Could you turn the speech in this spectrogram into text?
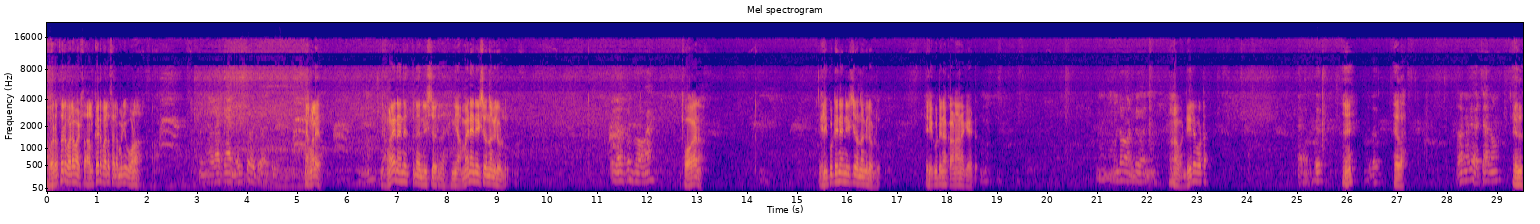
ഓരോരുത്തർ പല ഭാഷ ആൾക്കാർ പല സ്ഥലം വഴി പോണ ഞങ്ങളെയോ ഞങ്ങളെ പിന്നെ അന്വേഷിച്ച് വരുന്നത് ഇനി അമ്മേനെ അന്വേഷിച്ച് വന്നെങ്കിലേ ഉള്ളൂ പോകാനോ എലിക്കുട്ടീനെ അന്വേഷിച്ച് വന്നെങ്കിലേ ഉള്ളൂ എലിക്കുട്ടീനെ കാണാനൊക്കെ ആയിട്ട് വണ്ടി വന്നു ആ വണ്ടിയിലെ പോട്ടെ. ഏ? ഏതാ? ഏത്?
